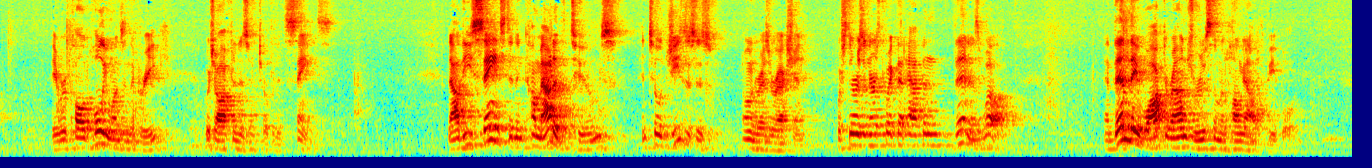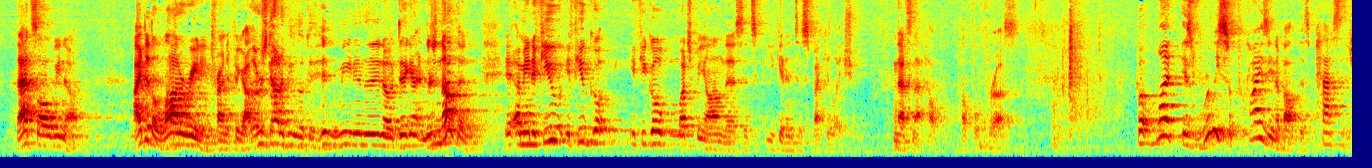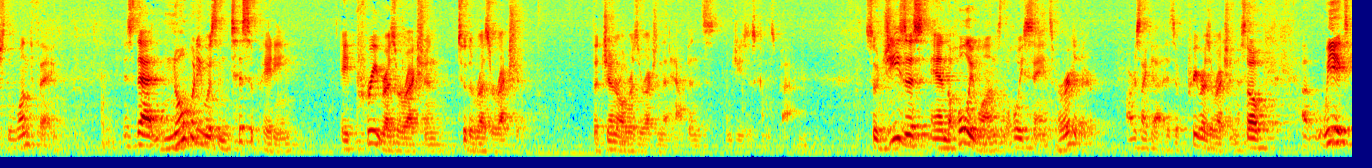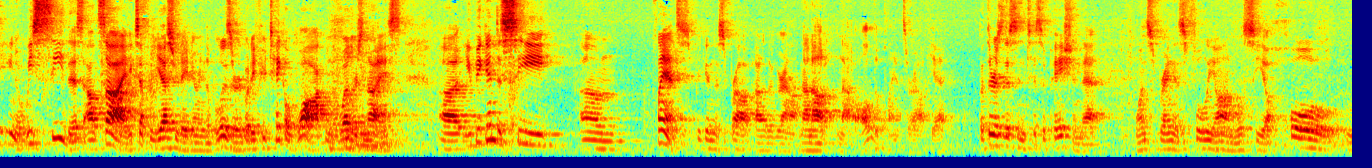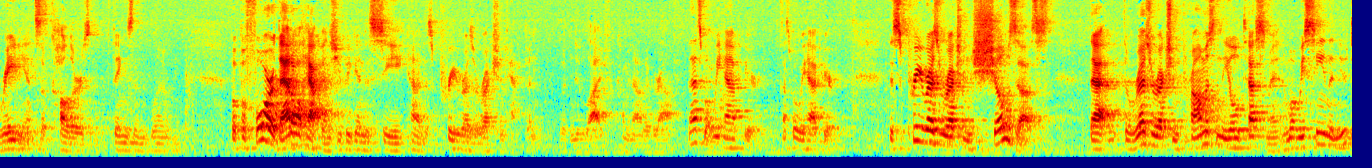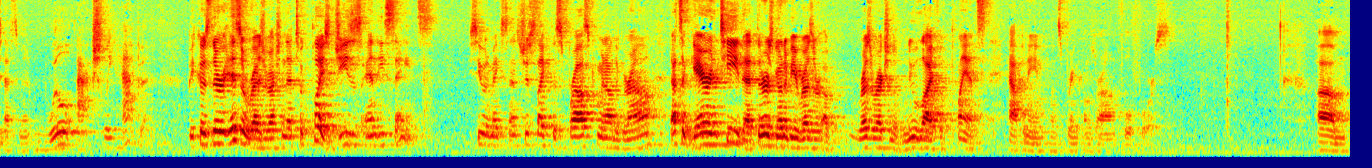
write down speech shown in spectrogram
They were called holy ones in the Greek, which often is interpreted saints. Now, these saints didn't come out of the tombs until Jesus' own resurrection, which there was an earthquake that happened then as well. And then they walked around Jerusalem and hung out with people. That's all we know. I did a lot of reading trying to figure out there's got to be like a hidden meaning, you know, digging, and there's nothing. I mean, if you if you go if you go much beyond this, it's you get into speculation, and that's not helpful helpful for us. But what is really surprising about this passage, the one thing, is that nobody was anticipating a pre resurrection to the resurrection, the general resurrection that happens when Jesus comes back. So Jesus and the holy ones, the holy saints, are, are like a, is a pre resurrection. So uh, we, you know, we see this outside, except for yesterday during the blizzard. But if you take a walk when the weather's nice, uh, you begin to see um, plants begin to sprout out of the ground. Now, not, not all the plants are out yet, but there's this anticipation that once spring is fully on, we'll see a whole radiance of colors and things in bloom. But before that all happens, you begin to see kind of this pre resurrection happen with new life coming out of the ground. That's what we have here. That's what we have here. This pre resurrection shows us that the resurrection promised in the Old Testament and what we see in the New Testament will actually happen. Because there is a resurrection that took place, Jesus and these saints. See what makes sense? Just like the sprouts coming out of the ground, that's a guarantee that there's going to be a, resur- a resurrection of new life of plants happening when spring comes around full force. Um,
